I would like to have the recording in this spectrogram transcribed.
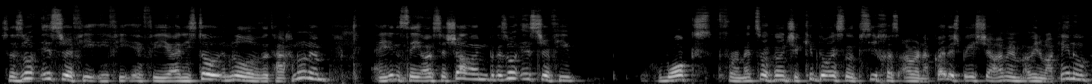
So there's no isser if he if he if he and he's still in the middle of the tachanunim, and he didn't say oisa shalom, but there's no isser if he walks for mitzvah going to keep the oisel psichas aron hakodesh beish amim avinu makenu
